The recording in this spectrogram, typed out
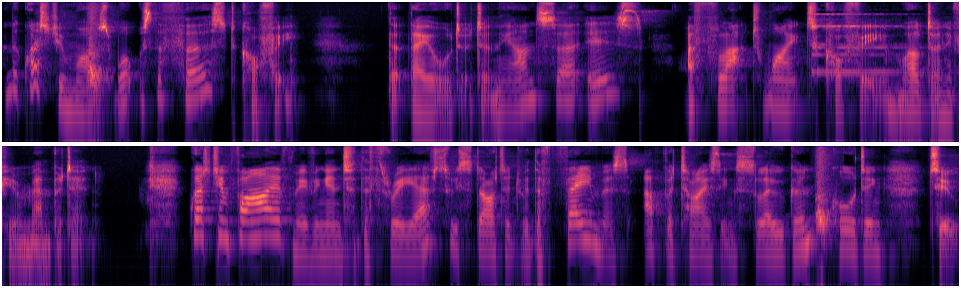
And the question was, what was the first coffee that they ordered? And the answer is a flat white coffee. Well done if you remembered it. Question five, moving into the three F's, we started with a famous advertising slogan. According to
